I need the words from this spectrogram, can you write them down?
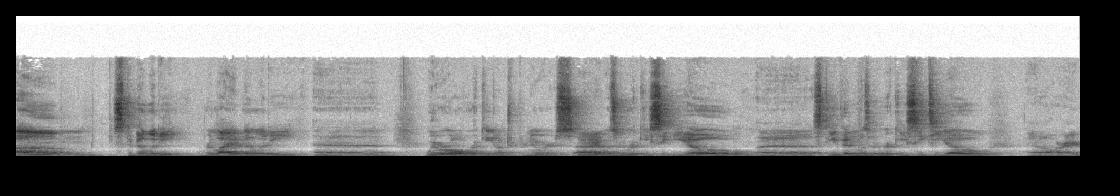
Um, stability, reliability. Um, we were all rookie entrepreneurs. Uh, I was a rookie CEO. Uh, Steven was a rookie CTO. Uh, our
